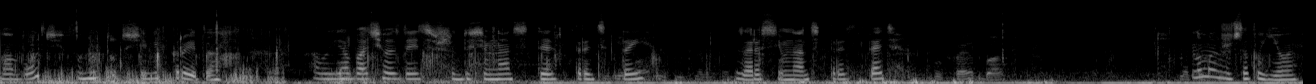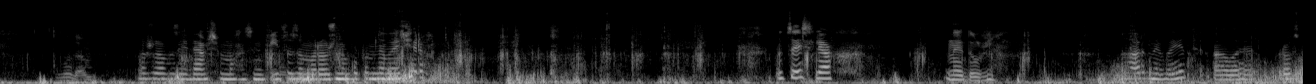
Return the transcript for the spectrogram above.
Мабуть, воно тут ще відкрите. Але я бачила, здається, що до 17.30. Зараз 17.35. Ну, ми вже все поїли. Ну да. Можливо, зайдемо ще в магазин піцу, заморожену купимо на вечір. Ну, цей шлях не дуже. Гарний вид, але просто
